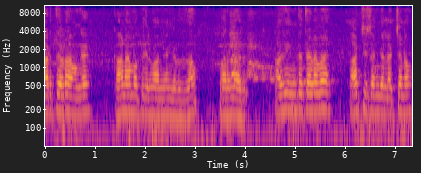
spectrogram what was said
அடுத்த தடவை அவங்க காணாமல் போயிடுவாங்கங்கிறது தான் வரலாறு. அது இந்த தடவை ஆட்சி செஞ்ச லட்சணம்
